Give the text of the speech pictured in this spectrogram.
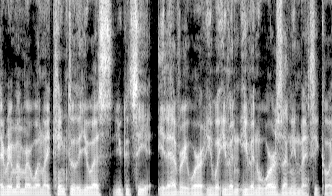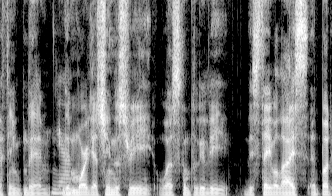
I remember when I came to the U.S., you could see it everywhere, even even worse than in Mexico. I think the yeah. the mortgage industry was completely destabilized. Eh, but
